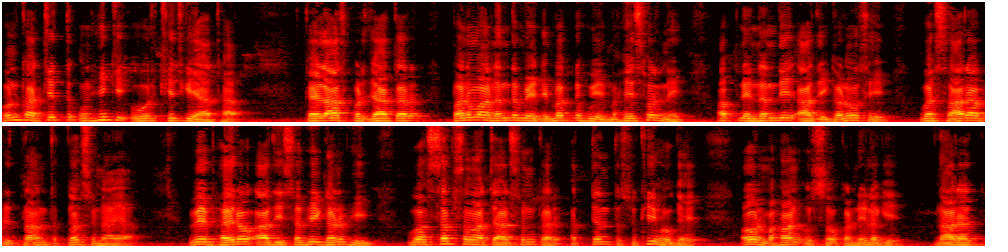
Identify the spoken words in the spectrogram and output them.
उनका चित्त उन्हीं की ओर खिंच गया था। कैलाश पर जाकर परमानंद में निमग्न हुए महेश्वर ने अपने नंदी आदि गणों से वह सारा वृत्तांत कह सुनाया। वे भैरव आदि सभी गण भी वह सब समाचार सुनकर अत्यंत सुखी हो गए और महान उत्सव करने लगे। नारद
